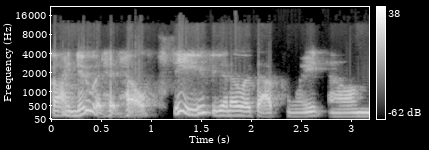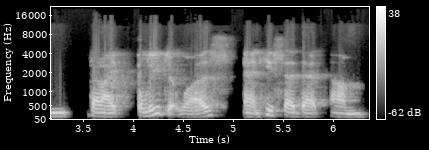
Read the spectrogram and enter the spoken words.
I knew it had helped Steve, you know, at that point um, that I believed it was. And he said that um,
